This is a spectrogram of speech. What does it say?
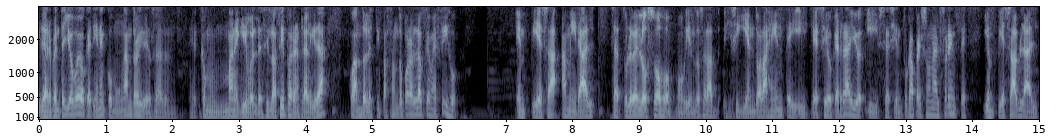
Y de repente yo veo que tienen como un Android, o sea, es como un maniquí, por decirlo así, pero en realidad, cuando le estoy pasando por al lado que me fijo, empieza a mirar, o sea, tú le ves los ojos moviéndose las- y siguiendo a la gente y, qué sé yo qué rayo, y se siente una persona al frente y empieza a hablar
